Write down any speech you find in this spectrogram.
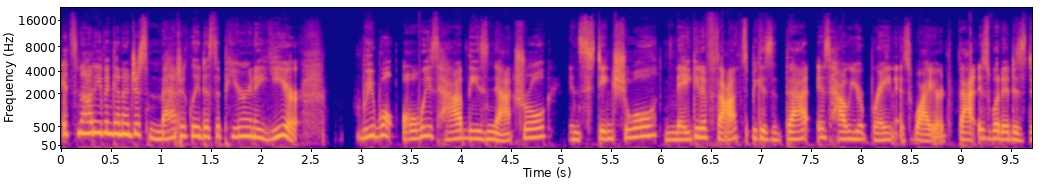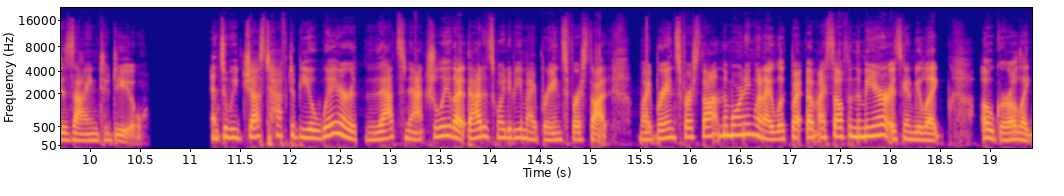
It's not even going to just magically disappear in a year we will always have these natural, instinctual, negative thoughts because that is how your brain is wired. That is what it is designed to do. And so we just have to be aware that's naturally that that is going to be my brain's first thought. My brain's first thought in the morning when I look at myself in the mirror is going to be like, "Oh girl, like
